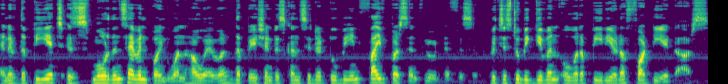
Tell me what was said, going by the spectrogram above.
and if the pH is more than 7.1, however, the patient is considered to be in 5% fluid deficit, which is to be given over a period of 48 hours.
